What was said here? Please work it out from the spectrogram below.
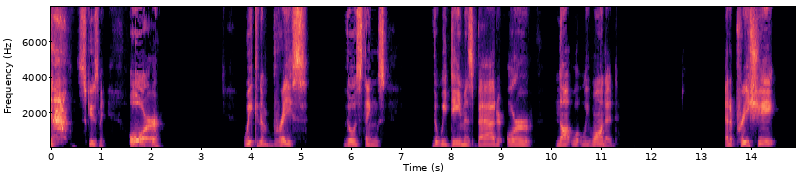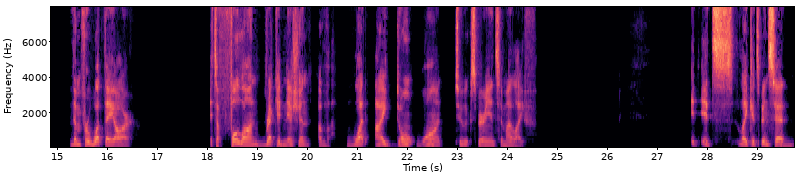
Excuse me. Or we can embrace those things that we deem as bad or not what we wanted and appreciate them for what they are. It's a full on recognition of what I don't want to experience in my life. It, it's like it's been said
